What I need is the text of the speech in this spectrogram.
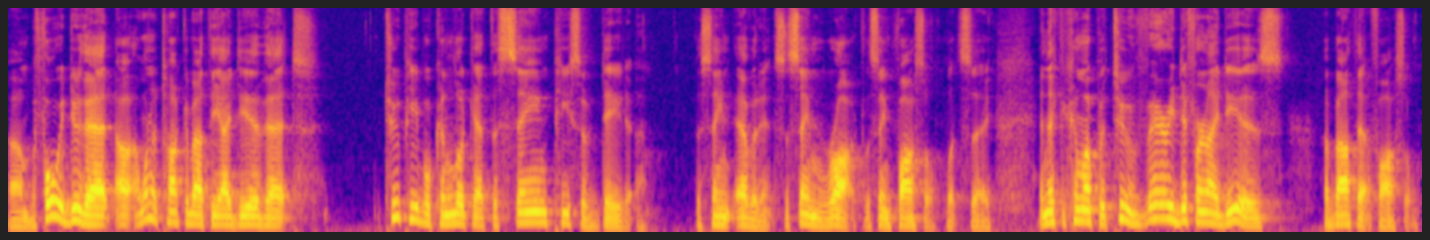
Um, before we do that, I, I want to talk about the idea that two people can look at the same piece of data, the same evidence, the same rock, the same fossil, let's say, and they could come up with two very different ideas about that fossil.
